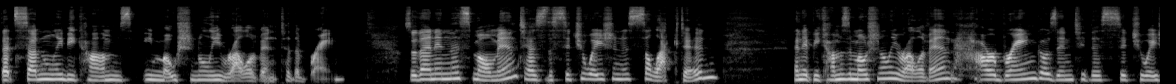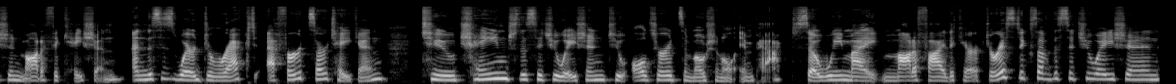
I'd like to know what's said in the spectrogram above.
that suddenly becomes emotionally relevant to the brain. So, then in this moment, as the situation is selected, and it becomes emotionally relevant, our brain goes into this situation modification. And this is where direct efforts are taken to change the situation to alter its emotional impact. So we might modify the characteristics of the situation,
